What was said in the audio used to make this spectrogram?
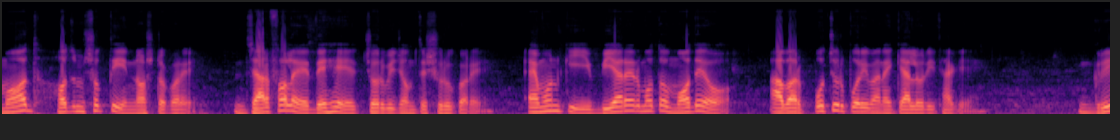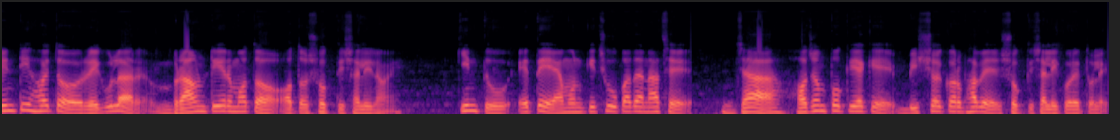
মদ হজম শক্তি নষ্ট করে, যার ফলে দেহে চর্বি জমতে শুরু করে। এমনকি বিয়ারের মতো মদেও আবার প্রচুর পরিমাণে ক্যালোরি থাকে। গ্রিন টি হয়তো রেগুলার ব্রাউন টি এর মতো অত শক্তিশালী নয়। কিন্তু এতে এমন কিছু উপাদান আছে যা হজম প্রক্রিয়াকে বিস্ময়করভাবে শক্তিশালী করে তোলে।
